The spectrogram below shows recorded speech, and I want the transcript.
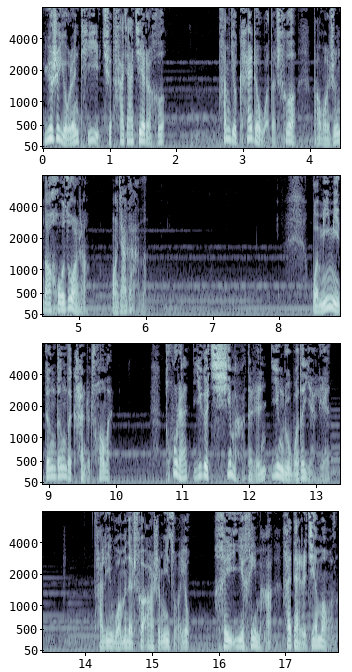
于是有人提议去他家接着喝，他们就开着我的车把我扔到后座上往家赶了。我迷迷瞪瞪的看着窗外，突然一个骑马的人映入我的眼帘。他离我们的车二十米左右，黑衣黑马，还戴着尖帽子。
